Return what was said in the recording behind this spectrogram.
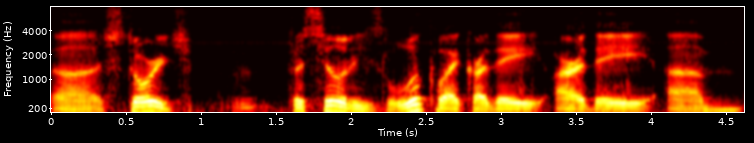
uh, storage facilities look like? Are they are they um,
